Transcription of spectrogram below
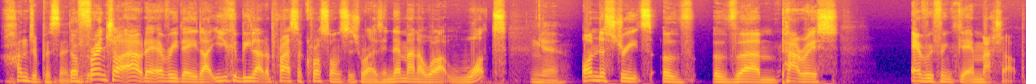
hundred percent. The French are out there every day. Like you could be like the price of croissants is rising. Them man are like what Yeah, on the streets of of um, Paris. Everything's getting mashed up.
